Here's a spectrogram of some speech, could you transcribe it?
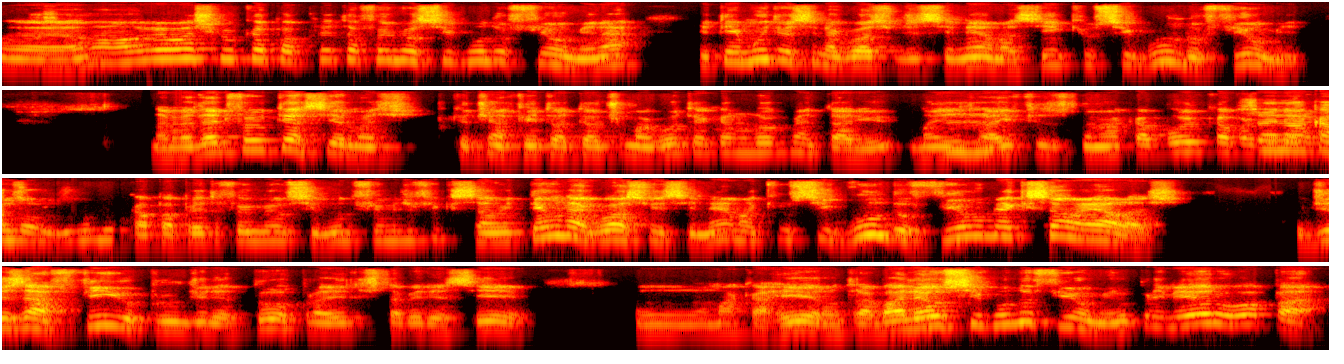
É, não, eu acho que o Capa Preta foi meu segundo filme, né? E tem muito esse negócio de cinema, assim, que o segundo filme, na verdade foi o terceiro, mas que eu tinha feito até a última gota, que era um documentário. Mas uhum. aí fiz o cinema acabou e o Capa Preta não acabou. Segundo, Capa Preta foi o meu segundo filme de ficção. E tem um negócio em cinema que o segundo filme é que são elas. O desafio para um diretor, para ele estabelecer uma carreira, um trabalho, é o segundo filme. No primeiro, opa,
